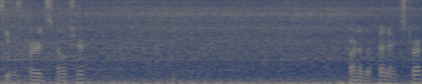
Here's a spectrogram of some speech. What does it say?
See this bird sculpture in front of the FedEx truck.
